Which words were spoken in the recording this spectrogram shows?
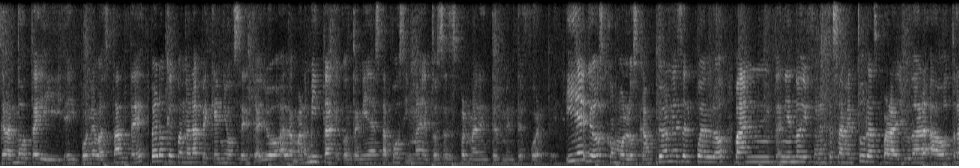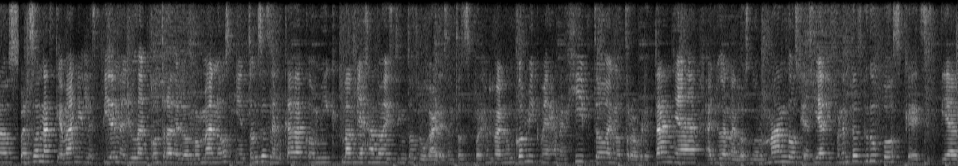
grandote y, e impone bastante, pero que cuando era pequeño se cayó a la marmita que contenía esta pócima, entonces es permanentemente fuerte. Y ellos, como los campeones del pueblo, van teniendo diferentes aventuras para ayudar a otras personas que van y les piden ayuda en contra de los romanos y entonces en cada cómic van viajando a distintos lugares. Entonces, por ejemplo, en un cómic viajan a Egipto, en otro a Bretaña, ayudan a los normandos y así a diferentes grupos que existían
